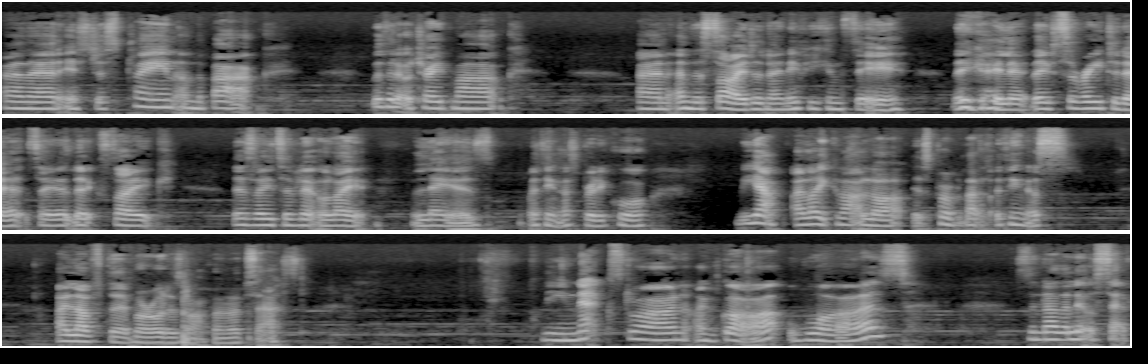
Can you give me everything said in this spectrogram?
And then it's just plain on the back with a little trademark and and the side. I don't know if you can see. They go lit. They've serrated it so it looks like there's loads of little like layers. I think that's pretty cool. But yeah, I like that a lot. It's probably that I think that's I love the Marauders map. I'm obsessed. The next one I got was it's another little set of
